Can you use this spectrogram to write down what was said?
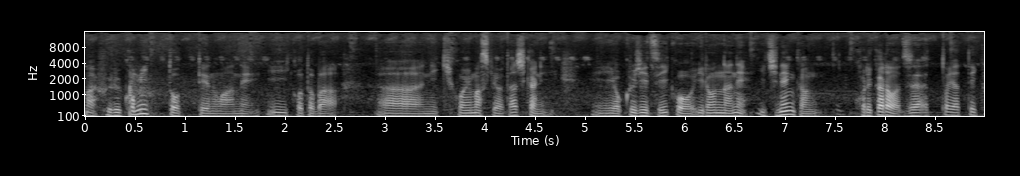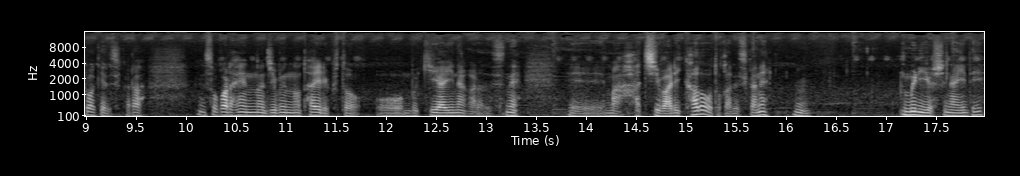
まあ、フルコミットっていうのはねいい言葉に聞こえますけど確かに翌日以降いろんなね1年間これからはずっとやっていくわけですからそこら辺の自分の体力と向き合いながらですね、えー、まあ、8割稼働とかですかね、うん、無理をしないで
